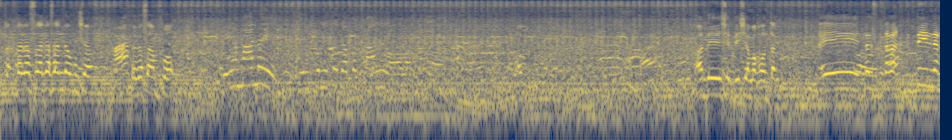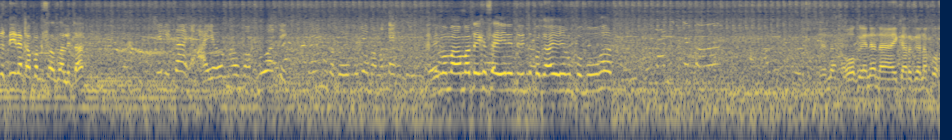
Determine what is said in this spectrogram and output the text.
Ta- Tagas tagasan daw mo siya. Ha? Tagasan po. Hindi nga mano eh. Cellphone ito dapat mano eh. Ah, di, di siya makontak. Eh, nag, naka, di, na, di nakapagsasalita. Silita niya, ayaw nga mabuhat eh. Ano gagawin mo dyan, mamatay. Eh, mamamatay ka sa init dito pag ayaw niya magpabuhat. Yan na, okay na, naikarga na po.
